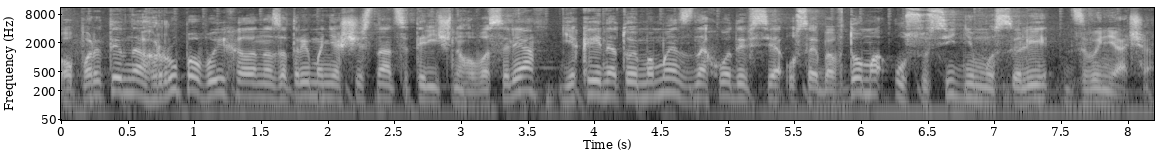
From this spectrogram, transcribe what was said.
Оперативна група виїхала на затримання 16-річного Василя, який на той момент знаходився у себе вдома у сусідньому селі Дзвеняча.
